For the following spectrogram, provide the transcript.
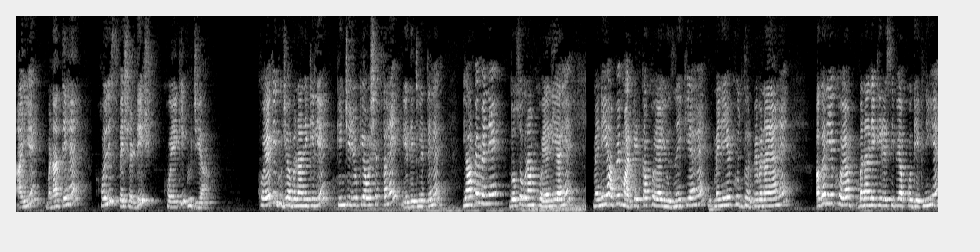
आइए, बनाते हैं होली स्पेशल डिश खोए की गुजिया। खोया की गुजिया बनाने के लिए किन चीज़ों की आवश्यकता है, ये देख लेते हैं। यहाँ पे मैंने 200 ग्राम खोया लिया है। मैंने यहाँ पे मार्केट का खोया यूज़ नहीं किया है। मैंने ये खुद घर पे बनाया है। अगर ये खोया बनाने की रेसिपी आपको देखनी है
